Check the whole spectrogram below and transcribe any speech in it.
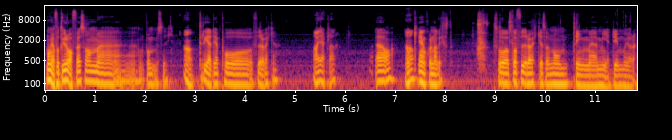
Många fotografer som eh, håller på med musik. Tredje på fyra veckor. ja jäklar. Ja, Ja. och en journalist. Så på fyra veckor så har någonting med medium att göra.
